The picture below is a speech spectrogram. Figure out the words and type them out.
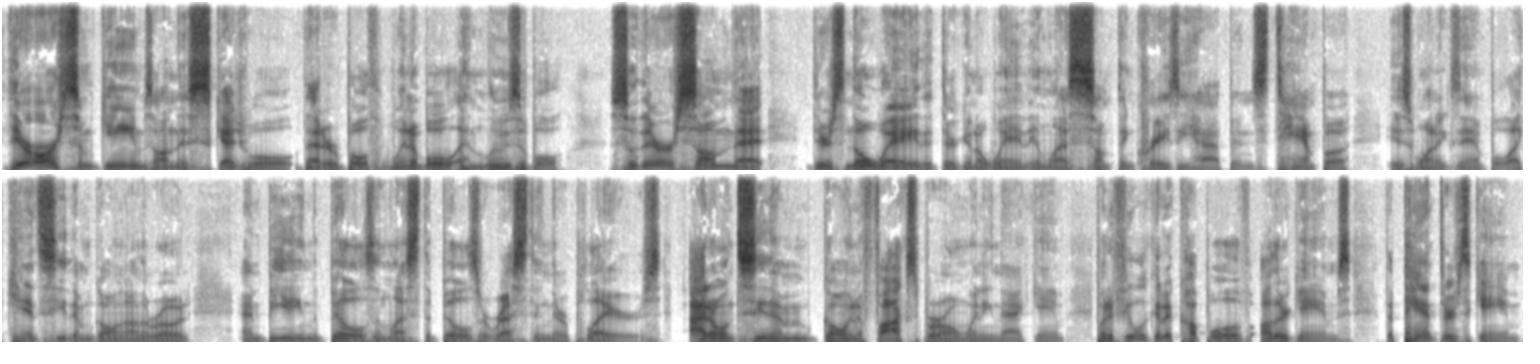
there are some games on this schedule that are both winnable and losable. So there are some that there's no way that they're going to win unless something crazy happens. Tampa is one example. I can't see them going on the road and beating the Bills unless the Bills are resting their players. I don't see them going to Foxborough and winning that game. But if you look at a couple of other games, the Panthers game,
